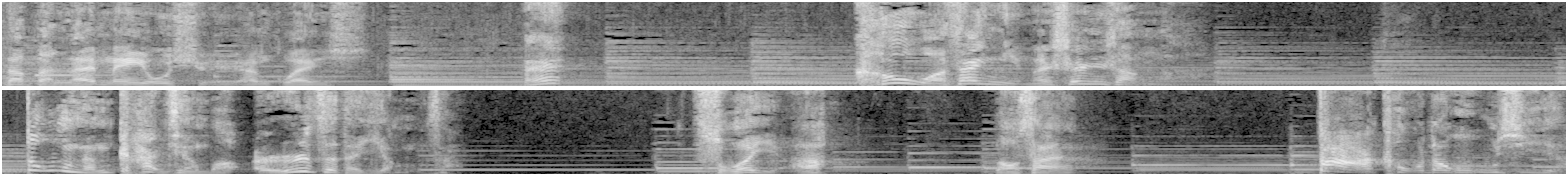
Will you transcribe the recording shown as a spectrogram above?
那本来没有血缘关系，哎，可我在你们身上啊，都能看见我儿子的影子。所以啊，老三，大口的呼吸呀、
